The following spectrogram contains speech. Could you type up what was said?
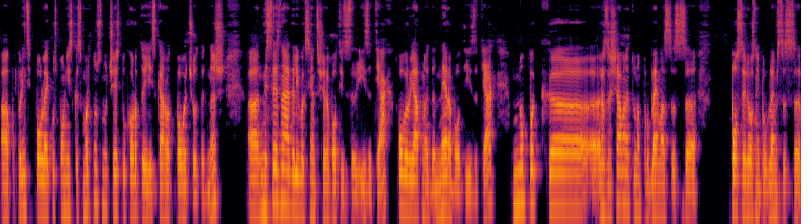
по принцип по-леко, с по-ниска смъртност, но често хората я изкарват повече от веднъж. Не се знае дали вакцината ще работи и за тях. По-вероятно е да не работи и за тях, но пък разрешаването на проблема с по-сериозният проблем с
